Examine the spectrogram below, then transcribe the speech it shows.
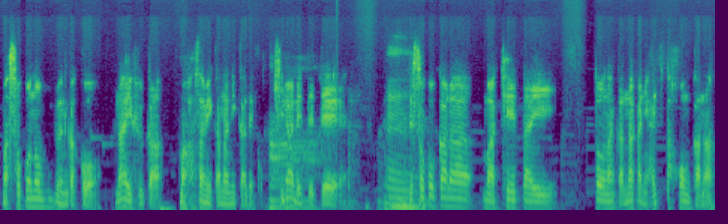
まあ、底の部分がこうナイフか、まあ、ハサミか何かでこう切られててうん。でそこから、まあ、携帯となんか中に入ってた本かな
